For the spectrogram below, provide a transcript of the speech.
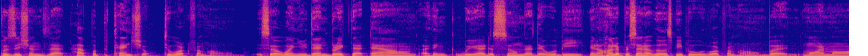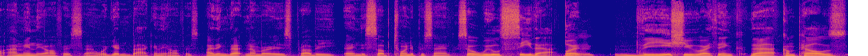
positions that have the potential to work from home. So when you then break that down, I think we had assumed that there would be, you know, 100% of those people would work from home, but more and more, I'm in the office. We're getting back in the office. I think that number is probably in the sub 20%. So we'll see that, but. Mm-hmm the issue, I think, that compels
